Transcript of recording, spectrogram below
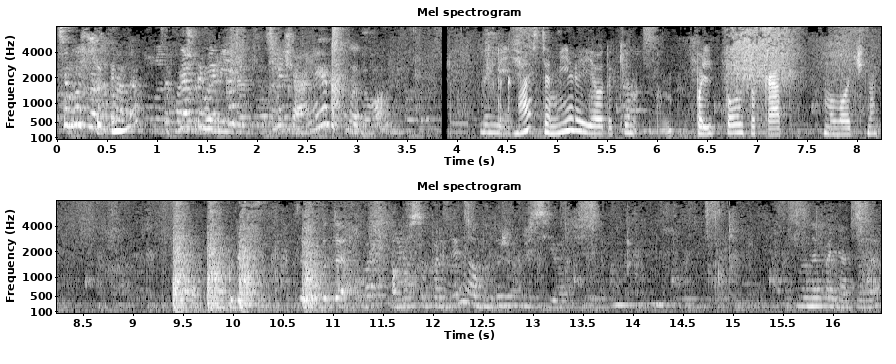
Це можна для примірки. Звичайно, я розкладу. Настя міряє отаке пальто жакет молочне. Це буде або супер дивно, або дуже красиво. Ну, непонятно, так?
